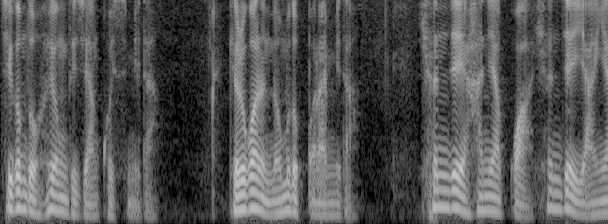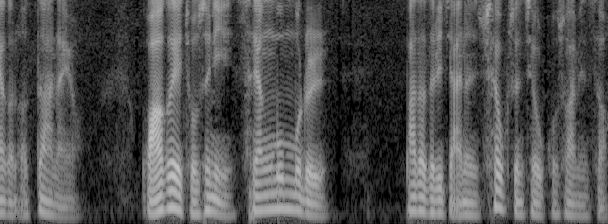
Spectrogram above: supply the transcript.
지금도 허용되지 않고 있습니다. 결과는 너무도 뻔합니다. 현재의 한의학과 현재의 양의학은 어떠하나요? 과거의 조선이 서양 문물을 받아들이지 않은 쇄국 정책을 고수하면서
